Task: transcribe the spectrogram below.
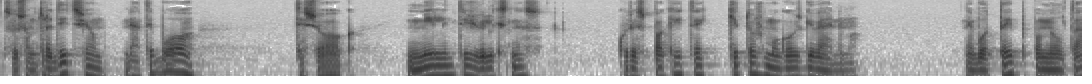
su visom tradicijom. Ne, tai buvo tiesiog mylinti žvilgsnis kuris pakeitė kito žmogaus gyvenimą. Jis buvo taip pamilta,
